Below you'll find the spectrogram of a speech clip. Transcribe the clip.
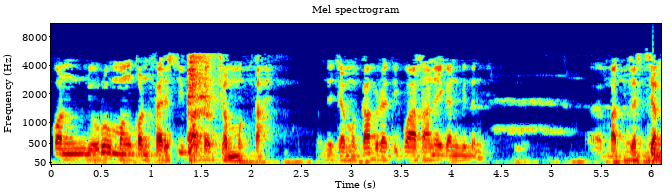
kon nyuruh mengkonversi pakai jam Mekah. Ini jam Mekah berarti puasanya kan pinten? Eh, 14 jam.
